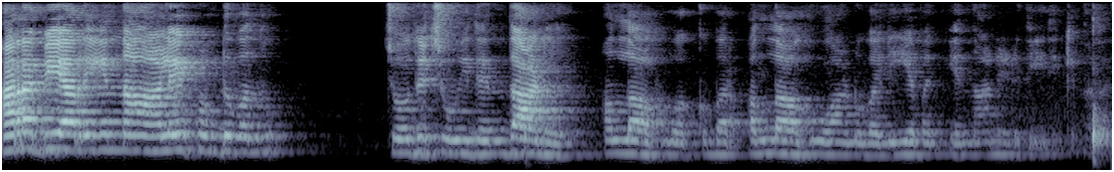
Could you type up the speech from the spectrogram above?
അറബി അറിയുന്ന ആളെ കൊണ്ടുവന്നു. ചോദിച്ചു ഇതെന്താണ്? അള്ളാഹു അക്ബർ അള്ളാഹു ആണ് വലിയവൻ എന്നാണ് എഴുതിയിരിക്കുന്നത്.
